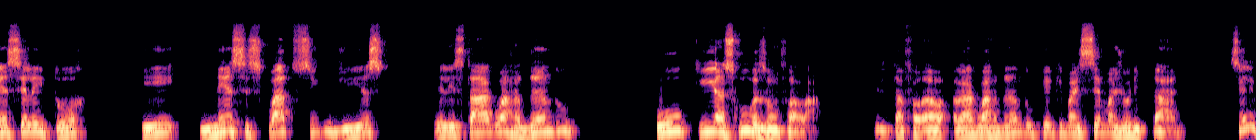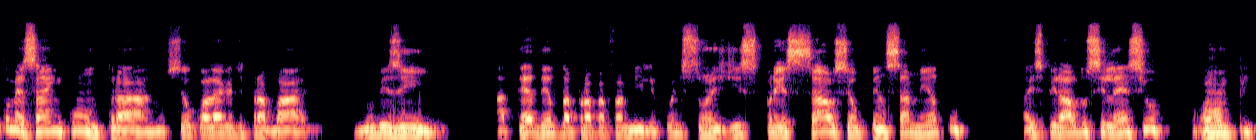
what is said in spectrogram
esse eleitor que, nesses quatro, cinco dias, ele está aguardando o que as ruas vão falar. Ele está aguardando o que, que vai ser majoritário. Se ele começar a encontrar no seu colega de trabalho, no vizinho, até dentro da própria família, condições de expressar o seu pensamento, a espiral do silêncio rompe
